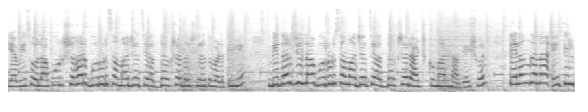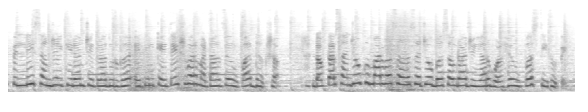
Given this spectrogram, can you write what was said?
यावेळी सोलापूर शहर बुरुड समाजाचे अध्यक्ष दशरथ वडतिले बिदर जिल्हा बुरुड समाजाचे अध्यक्ष राजकुमार नागेश्वर तेलंगणा येथील पिल्ली संजय किरण चित्रदुर्ग येथील केतेश्वर मठाचे उपाध्यक्ष डॉक्टर संजीव कुमार व सहसचिव बसवराज यरगोळ हे उपस्थित होते.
